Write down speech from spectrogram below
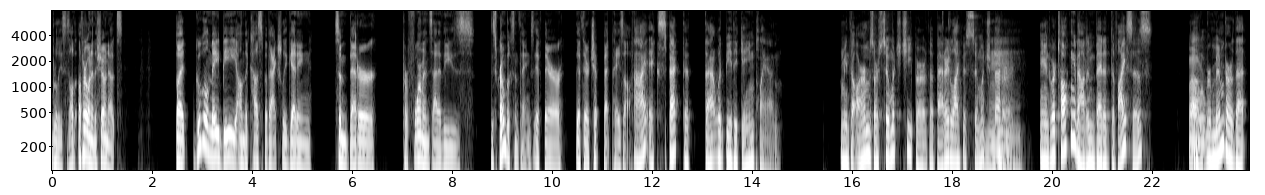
releases. I'll, I'll throw one in the show notes. But Google may be on the cusp of actually getting some better performance out of these these Chromebooks and things if their if their chip bet pays off. I expect that that would be the game plan. I mean, the arms are so much cheaper, the battery life is so much better, Mm. and we're talking about embedded devices. Well, Um, remember that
